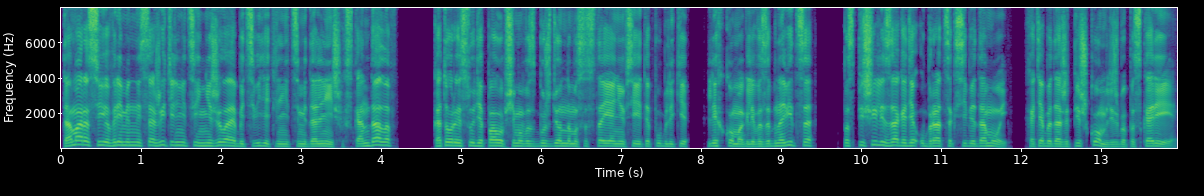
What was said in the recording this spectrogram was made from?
Тамара с ее временной сожительницей, не желая быть свидетельницами дальнейших скандалов, которые, судя по общему возбужденному состоянию всей этой публики, легко могли возобновиться, поспешили загодя убраться к себе домой, хотя бы даже пешком, лишь бы поскорее.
